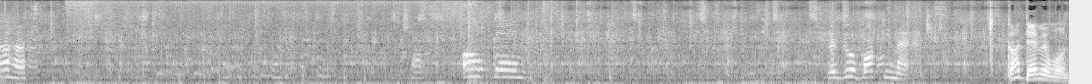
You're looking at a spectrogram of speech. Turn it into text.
Uh-huh. Open. Let's do a boxing match. God damn it, Juan.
